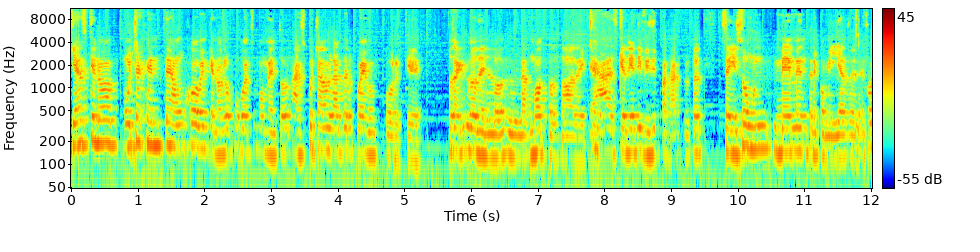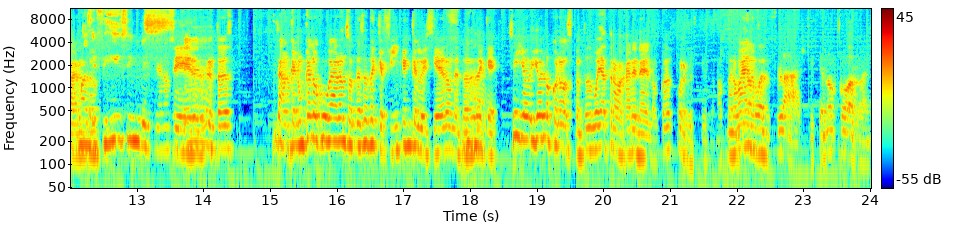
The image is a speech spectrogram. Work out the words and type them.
quieras que no, mucha gente, a un joven que no lo jugó en su momento, ha escuchado hablar del juego porque, o sea, lo de lo- las motos, ¿no? De que, ah, es que es bien difícil pasar. Entonces, se hizo un meme, entre comillas, del El juego más difícil que no Sí, entonces, aunque nunca lo jugaron, son de esas de que fingen que lo hicieron, entonces de que, sí, yo, yo lo conozco, entonces voy a trabajar en él, o cosas por el estilo, ¿no? Pero bueno, en Flash y que no corran.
